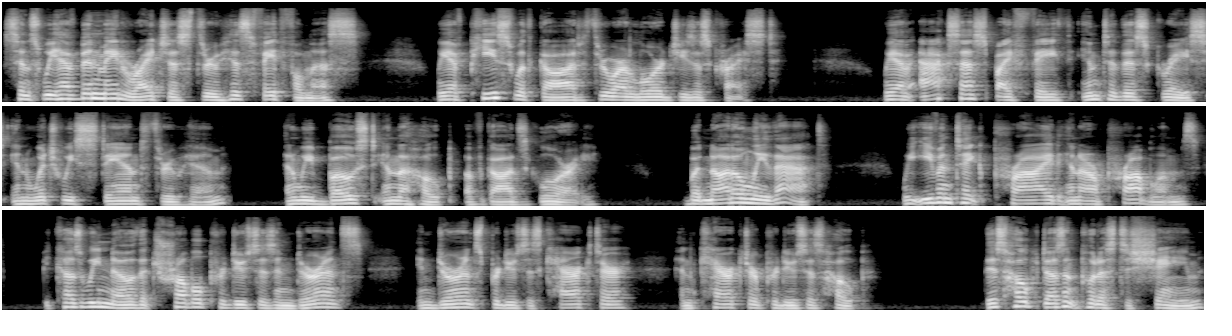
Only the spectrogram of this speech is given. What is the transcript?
since we have been made righteous through his faithfulness, we have peace with God through our Lord Jesus Christ. We have access by faith into this grace in which we stand through him, and we boast in the hope of God's glory. But not only that, we even take pride in our problems because we know that trouble produces endurance, endurance produces character, and character produces hope. This hope doesn't put us to shame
